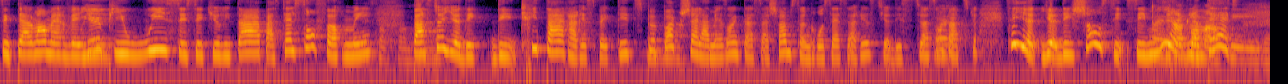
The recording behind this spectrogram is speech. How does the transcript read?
C'est tellement merveilleux. Oui. Puis oui, c'est sécuritaire parce qu'elles sont formées. sont formées. Parce qu'il y a des, des critères à respecter. Tu peux pas accoucher à la maison avec ta sage-femme, c'est une grossesse à risque, il y a des situations Ouais. particulières. Tu sais, il y a, il y a des choses, c'est mis en contexte. là.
